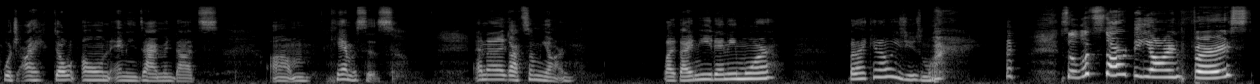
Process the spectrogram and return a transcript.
which I don't own any Diamond Dots um, canvases. And then I got some yarn. Like I need any more, but I can always use more. so let's start the yarn first,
